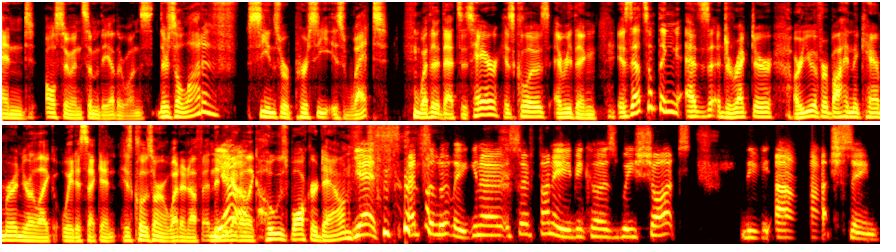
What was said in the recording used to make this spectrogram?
and also in some of the other ones, there's a lot of scenes where Percy is wet, whether that's his hair, his clothes, everything. Is that something as a director, are you ever behind the camera and you're like, wait a second, his clothes aren't wet enough? And then you gotta like hose Walker down? Yes, absolutely. you know, it's so funny because we shot the arch scene.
